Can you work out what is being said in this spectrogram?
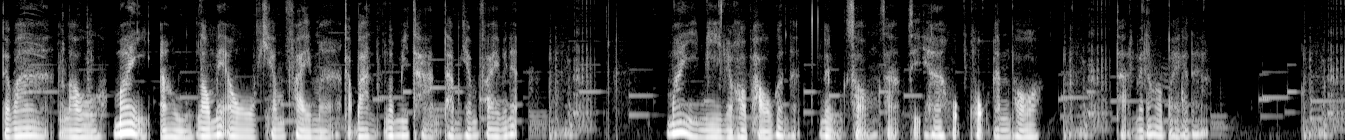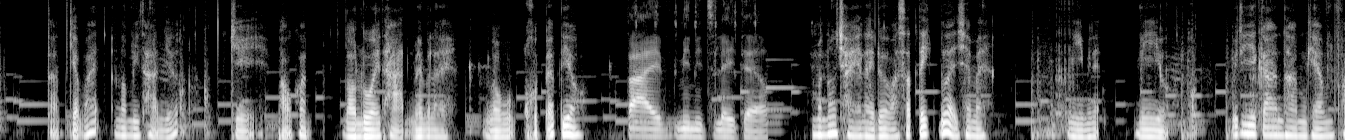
แต่ว่าเราไม่เอาเราไม่เอาแคมป์ไฟมากลับบ้านเรามีฐานทำแคมป์ไฟไหมเนี่ยไม่มีเดี๋ยวขอเผาก่อนนะหนึ่งสองสามสี่ห้าหกหกอันพอ ฐานไม่ต้องเอาไปก็ได้ฐานเก็บไว้ เรามีฐานเยอะ โอเค เผาก่อน เรารวยฐานไม่เป็นไร เราขุดแป๊บเดียว Five minutes later. มันต้องใช้อะไรด้วยวะ สติ๊กด้วยใช่ไหม มีไหมเนี่ย มีอยู่ วิธีการทำแคมป์ไฟ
